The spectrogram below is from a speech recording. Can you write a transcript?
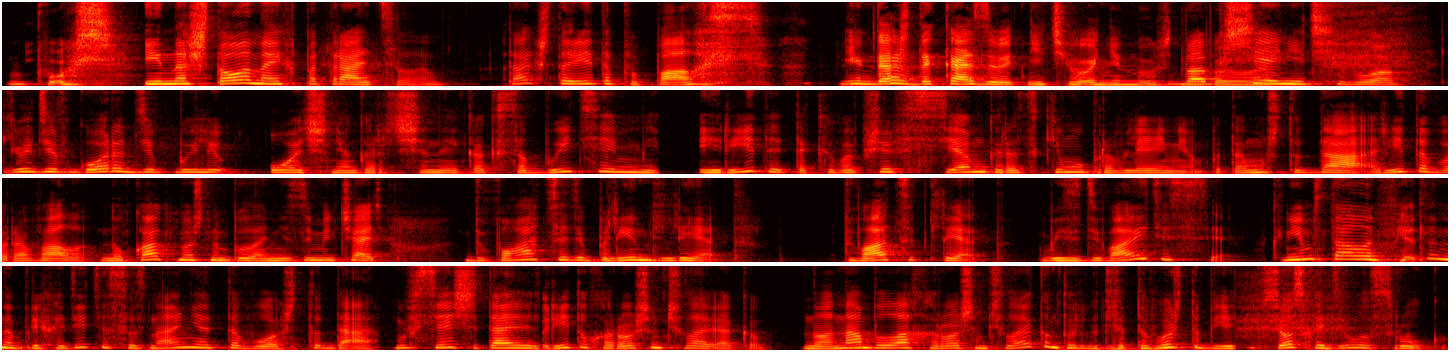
Боже. И на что она их потратила? Так что Рита попалась. Им даже доказывать ничего не нужно Вообще было. ничего. Люди в городе были очень огорчены как событиями и Ритой, так и вообще всем городским управлением, потому что да, Рита воровала, но как можно было не замечать 20, блин, лет? 20 лет. Вы издеваетесь все? К ним стало медленно приходить осознание того, что да, мы все считали Риту хорошим человеком, но она была хорошим человеком только для того, чтобы ей все сходило с рук.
